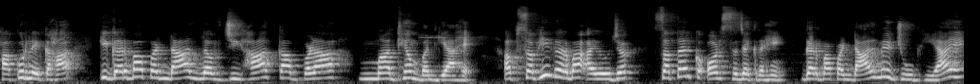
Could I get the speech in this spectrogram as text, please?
ठाकुर ने कहा कि गरबा पंडाल लव जिहाद का बड़ा माध्यम बन गया है। अब सभी गरबा आयोजक सतर्क और सजग रहें। गरबा पंडाल में जो भी आए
